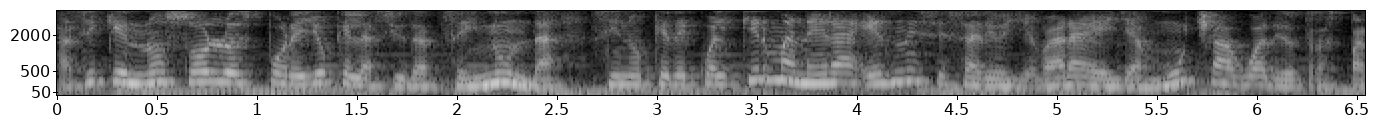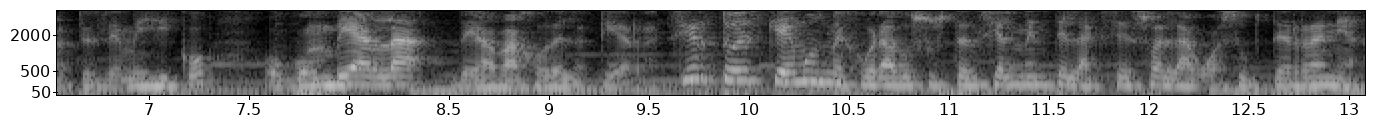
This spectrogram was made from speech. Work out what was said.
Así que no solo es por ello que la ciudad se inunda, sino que de cualquier manera es necesario llevar a ella mucha agua de otras partes de México o bombearla de abajo de la tierra. Cierto es que hemos mejorado sustancialmente el acceso al agua subterránea,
